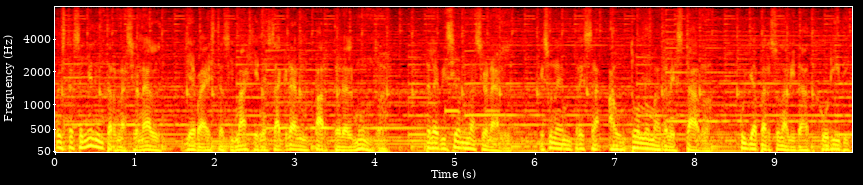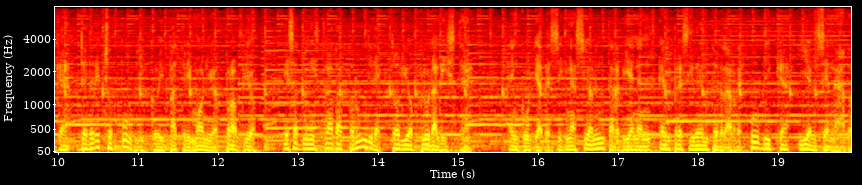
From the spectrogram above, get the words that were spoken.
Nuestra señal internacional lleva estas imágenes a gran parte del mundo. Televisión Nacional es una empresa autónoma del Estado cuya personalidad jurídica de derecho público y patrimonio propio es administrada por un directorio pluralista, en cuya designación intervienen el presidente de la República y el Senado.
